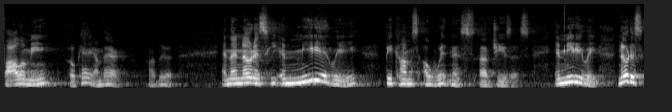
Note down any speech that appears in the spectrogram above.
Follow me. Okay, I'm there. I'll do it. And then notice he immediately becomes a witness of Jesus. Immediately. Notice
